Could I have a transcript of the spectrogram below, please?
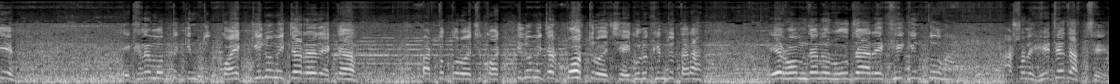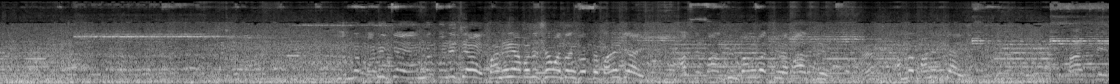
যে এখানের মধ্যে কিন্তু কয়েক কিলোমিটারের একটা পার্থক্য রয়েছে কয়েক কিলোমিটার পথ রয়েছে। এগুলো কিন্তু তারা এ রমজানের রোজা রেখে কিন্তু আসলে হেঁটে যাচ্ছে। আমরা পানি চাই আমরা পানি চাই। পানি আমাদের সমাধান করতে পানি চাই। আজকে পাঁচ দিন পানি পাচ্ছি না পাঁচ দিন। আমরা পানি চাই। পাঁচ দিন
